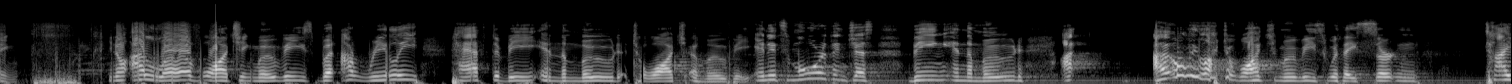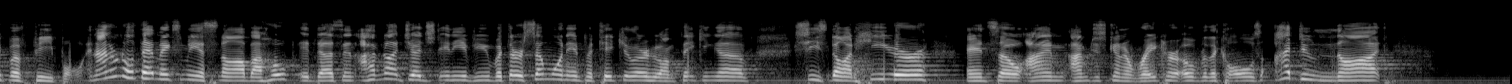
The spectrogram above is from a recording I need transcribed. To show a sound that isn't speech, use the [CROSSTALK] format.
You know, I love watching movies, but I really have to be in the mood to watch a movie. And it's more than just being in the mood. I I only like to watch movies with a certain type of people. And I don't know if that makes me a snob. I hope it doesn't. I have not judged any of you, but there's someone in particular who I'm thinking of. She's not here, and so I'm I'm just going to rake her over the coals. I do not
